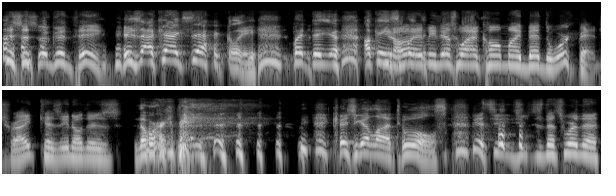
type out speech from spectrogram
This is a good thing. exactly, exactly. But the, uh, okay, You so know, I mean, that's why I call my bed the workbench, right? Because you know, there's the workbench because you got a lot of tools. it's, it's that's where the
